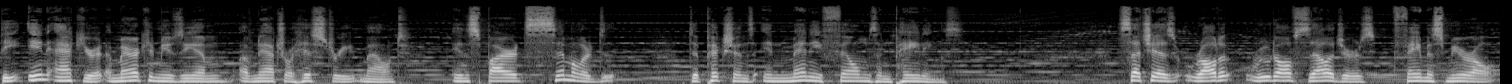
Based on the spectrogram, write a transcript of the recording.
The inaccurate American Museum of Natural History mount inspired similar de- depictions in many films and paintings, such as Rudolf Zallinger's famous mural,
